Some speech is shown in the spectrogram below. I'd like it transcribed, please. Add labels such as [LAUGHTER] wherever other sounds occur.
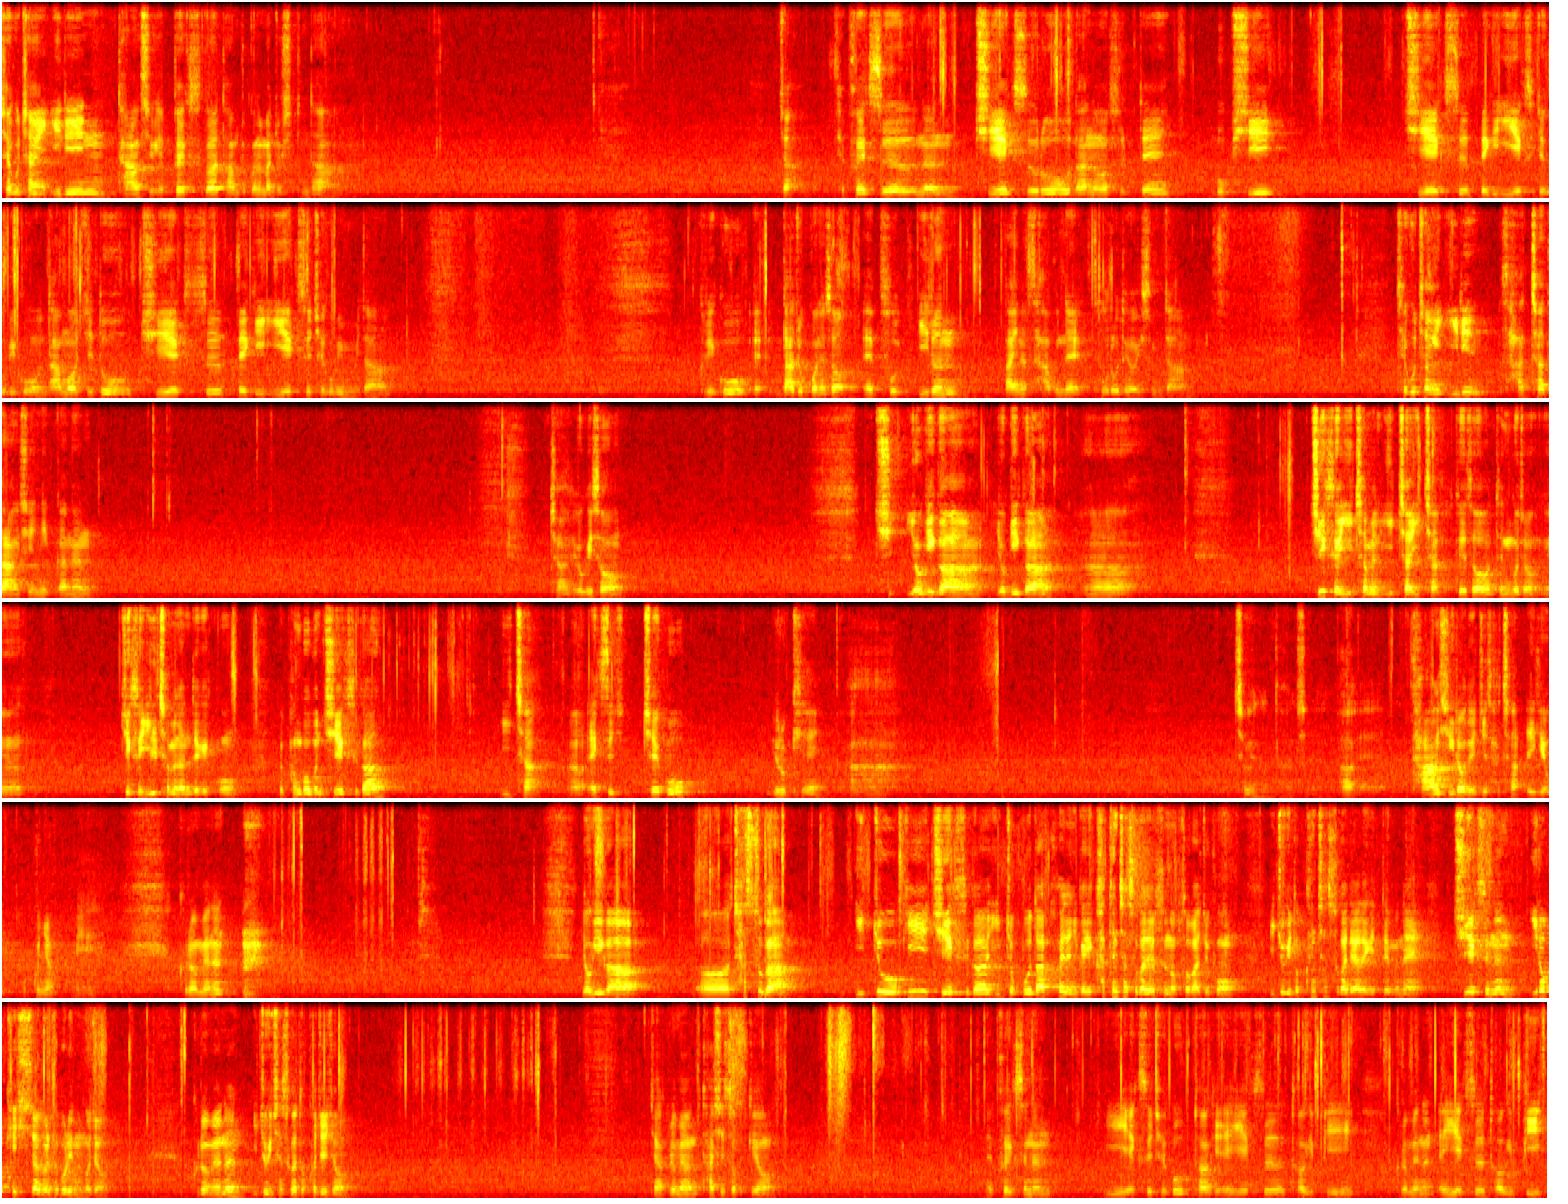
최고차의 1인 다항식 fx가 다음 조건을 만족시킨다. 자, fx는 gx로 나누었을 때 몫이 gx 빼기 2x 제곱이고 나머지도 gx 빼기 2x 제곱입니다. 그리고 에- 나조건에서 f1은 마이너스 4분의 9로 되어 있습니다. 최고창이 1인 4차 당시니까는 자 여기서 지- 여기가 여기가 어, GX가 2차면 2차, 2차. 그래서 되는 거죠. 예. GX가 1차면 안 되겠고. 그 방법은 GX가 2차, 어, X 제곱, 이렇게. 아. 다항식. 아, 에, 다항식이라고 되어 있지. 4차 이게 없- 없군요. 예. 그러면은 [CLEARS THROAT] 여기가 어, 차수가 이쪽이 gx가 이쪽보다 커야 되니까 이 같은 차수가 될 수는 없어가지고 이쪽이 더 큰 차수가 돼야 되기 때문에 gx는 이렇게 시작을 해버리는 거죠. 그러면은 이쪽이 차수가 더 커지죠. 자 그러면 다시 써볼게요. fx는 2x 제곱 더하기 ax 더하기 b 그러면은 ax 더하기 b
